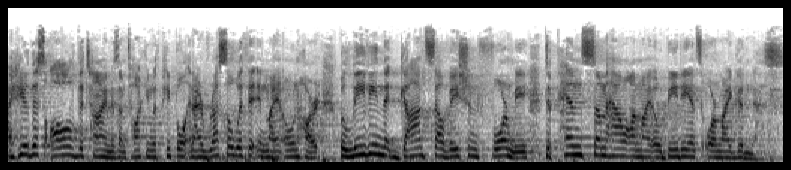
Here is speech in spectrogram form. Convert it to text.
I hear this all the time as I'm talking with people, and I wrestle with it in my own heart, believing that God's salvation for me depends somehow on my obedience or my goodness.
